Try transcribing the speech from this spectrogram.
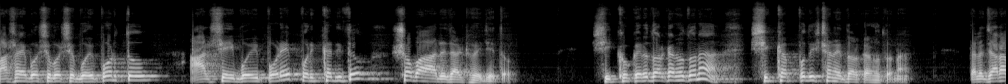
বাসায় বসে বসে বই পড়তো, আর সেই বই পড়ে পরীক্ষা দিত, সবার রেজাল্ট হয়ে যেত। শিক্ষকেরও দরকার হতো না, শিক্ষা প্রতিষ্ঠানের দরকার হতো না। তাহলে যারা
